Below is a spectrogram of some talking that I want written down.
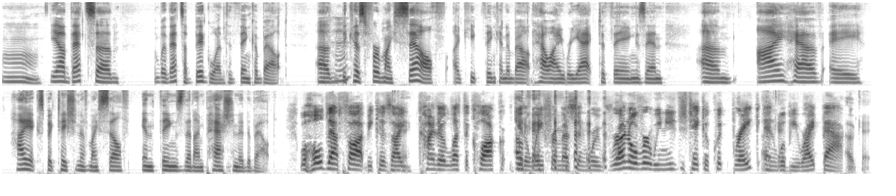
Mm, yeah, that's um, well, that's a big one to think about. Uh, mm-hmm. Because for myself, I keep thinking about how I react to things, and um, I have a high expectation of myself in things that I'm passionate about. Well, hold that thought because okay. I kind of let the clock get okay. away from us and we've run over. We need to take a quick break and okay. we'll be right back. Okay.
